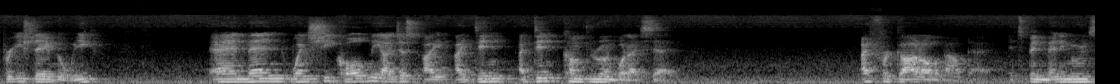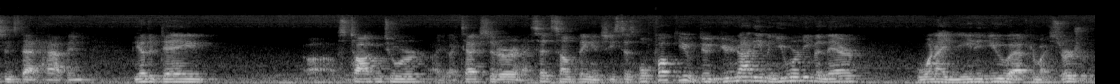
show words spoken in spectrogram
for each day of the week. And then when she called me, I just, I, I didn't, I didn't come through on what I said. I forgot all about that. It's been many moons since that happened. The other day, uh, I was talking to her. I, I, texted her and I said something, and she says, "Well, fuck you, dude. You're not even. You weren't even there when I needed you after my surgery."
